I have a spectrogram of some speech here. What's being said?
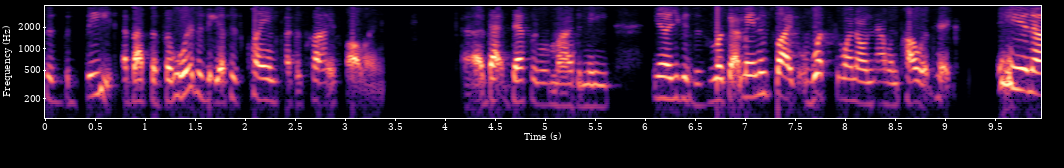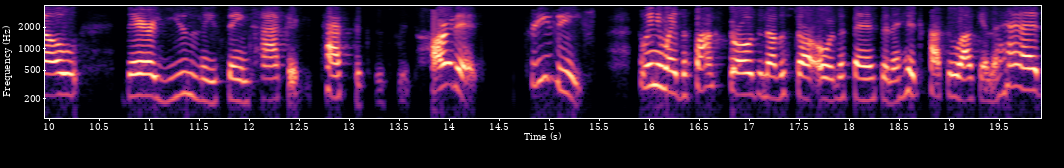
to debate about the validity of his claims that the sky is falling. Uh, that definitely reminded me, you know, you can just look at, I mean, it's like what's going on now in politics. You know, they're using these same tactics. Tactics. It's retarded. It's crazy. So anyway, the fox throws another star over the fence and it hits Cocky Locky in the head,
